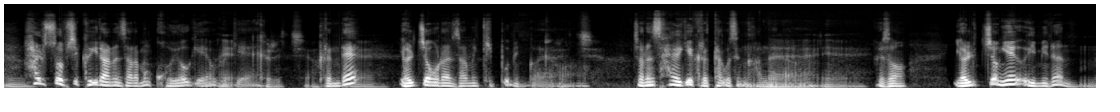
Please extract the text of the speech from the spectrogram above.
음. 할수 없이 그 일하는 사람은 고역이에요. 예, 그게. 그렇죠. 그런데 예, 열정으로 하는 사람은 기쁨인 거예요. 그렇죠. 저는 사역이 그렇다고 생각합니다. 네. 예. 그래서 열정의 의미는 음.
